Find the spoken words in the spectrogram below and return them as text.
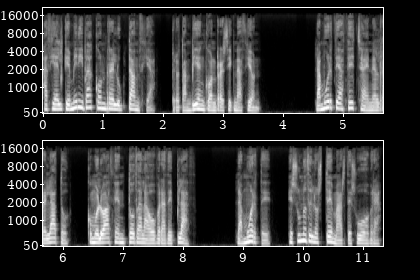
hacia el que Mary va con reluctancia, pero también con resignación. La muerte acecha en el relato, como lo hace en toda la obra de Plath. La muerte es uno de los temas de su obra.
